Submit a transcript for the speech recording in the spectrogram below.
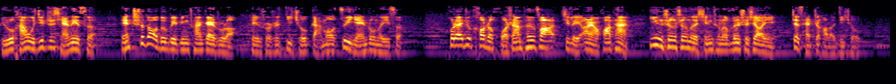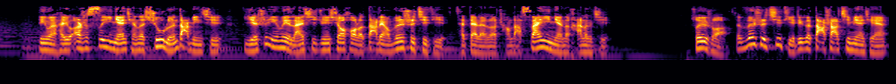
比如寒武纪之前那次。连赤道都被冰川盖住了，可以说是地球感冒最严重的一次。后来就靠着火山喷发积累二氧化碳，硬生生的形成了温室效应，这才治好了地球。另外还有二十四亿年前的休伦大冰期，也是因为蓝细菌消耗了大量温室气体，才带来了长达三亿年的寒冷期。所以说啊，在温室气体这个大杀器面前，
